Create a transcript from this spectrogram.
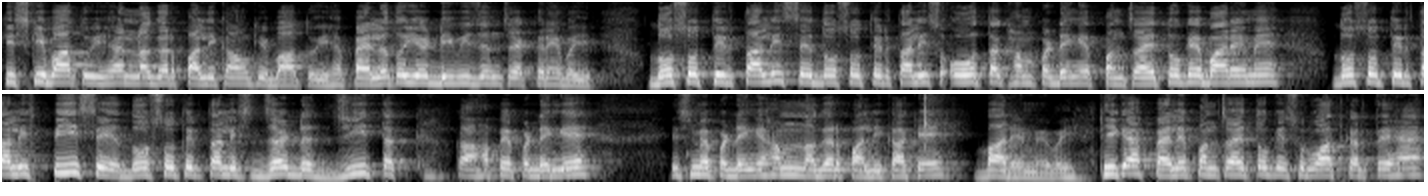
किसकी बात हुई है? नगर पालिकाओं की बात हुई है। पहले तो ये डिवीज़न चेक करें भाई। 243 से 243 ओ तक हम पढ़ेंगे पंचायतों के बारे में। 243 पी से 243 जड जी तक कहाँ पे पढ़ेंगे? इसमें पढ़ेंगे हम नगर पालिका के बारे में भाई। ठीक है पहले पंचायतों की शुरुआत करते हैं।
